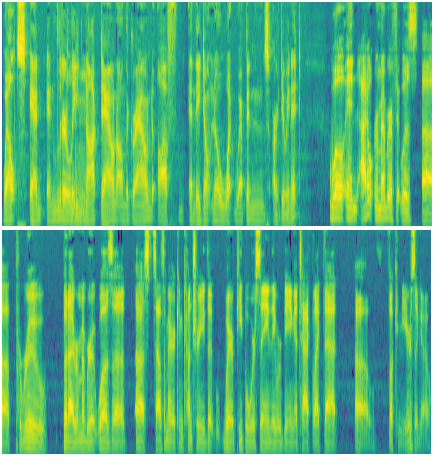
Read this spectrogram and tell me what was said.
welts and and literally knocked down on the ground off, and they don't know what weapons are doing it. Well, and I don't remember if it was uh, Peru, but I remember it was a, a South American country that where people were saying they were being attacked like that uh, fucking years ago.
